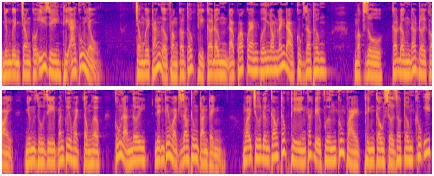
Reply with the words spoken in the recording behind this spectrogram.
Nhưng bên trong có ý gì thì ai cũng hiểu. Trong mấy tháng ở phòng cao tốc thì Cao Đông đã quá quen với nhóm lãnh đạo cục giao thông. Mặc dù Cao Đông đã rời khỏi, Nhưng dù gì ban quy hoạch tổng hợp cũng là nơi lên kế hoạch giao thông toàn tỉnh. Ngoại trừ đường cao tốc thì các địa phương cũng phải thỉnh cầu sở giao thông không ít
